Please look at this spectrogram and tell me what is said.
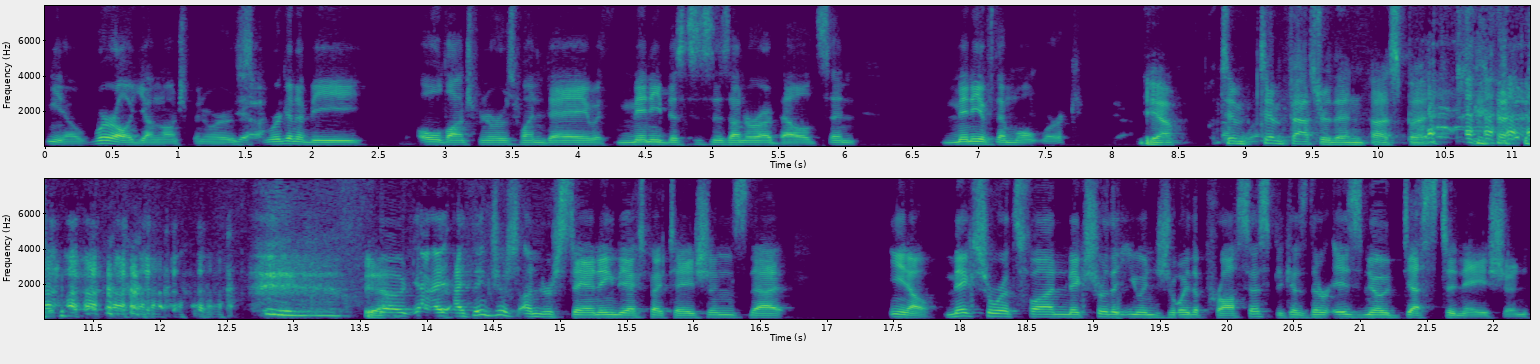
you know we're all young entrepreneurs yeah. we're going to be old entrepreneurs one day with many businesses under our belts and many of them won't work yeah tim tim faster than us but yeah so, yeah I, I think just understanding the expectations that you know, make sure it's fun, make sure that you enjoy the process because there is no destination.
